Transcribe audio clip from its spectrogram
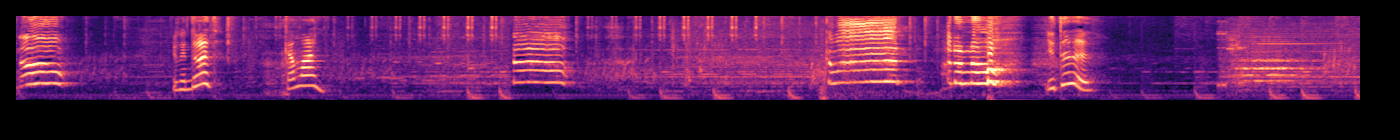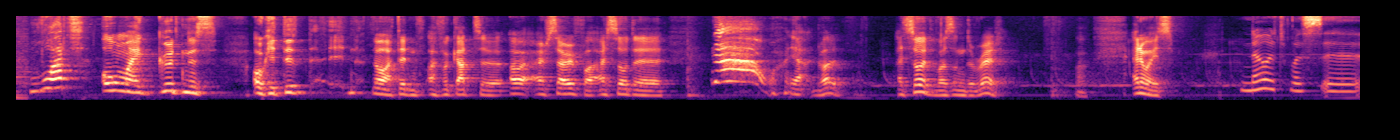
No! You can do it. Come on. No! Come on! I don't know! You did it. What? Oh my goodness. Okay, did no, I didn't. I forgot to. Oh, I'm sorry for. I saw the. No. Yeah, well, I saw it was on the red. Oh. Anyways, No, it was uh,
